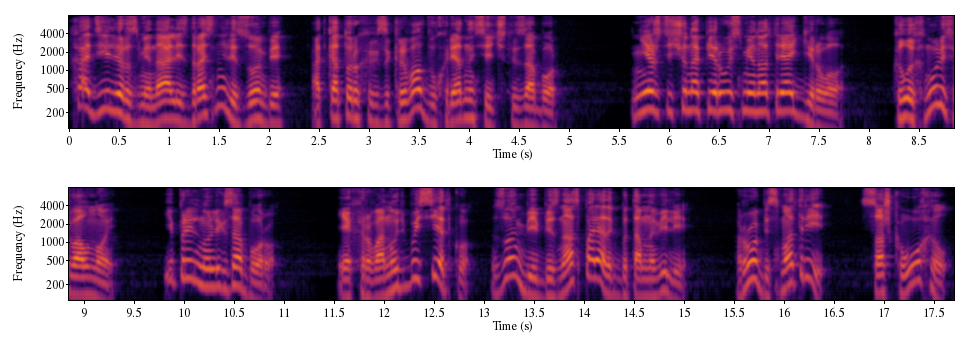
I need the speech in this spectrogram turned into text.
Ходили, разминались, дразнили зомби, от которых их закрывал двухрядный сетчатый забор. Нежить еще на первую смену отреагировала. Колыхнулись волной и прильнули к забору. Эх, рвануть бы сетку, зомби без нас порядок бы там навели. Робби, смотри, Сашка охнул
